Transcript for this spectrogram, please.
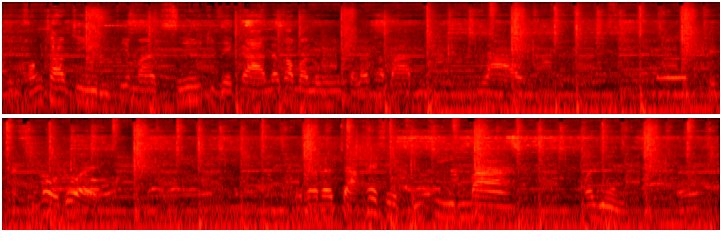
เป็นของชาวจีนที่มาซื้อกิจการแล้วก็มาลงกับรัฐบาลลาว เป็นคาสิโนด้วยเป็นอาณาจักรให้เศรษฐีจีนมามาอยู่นะ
